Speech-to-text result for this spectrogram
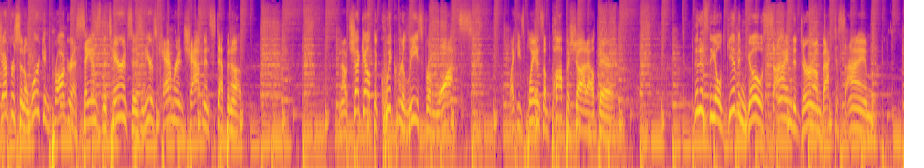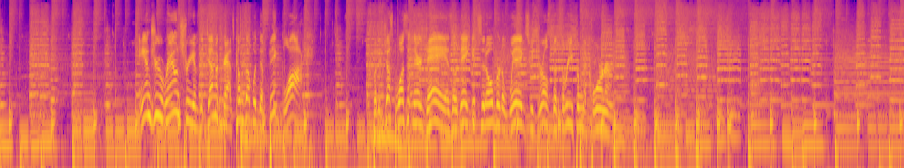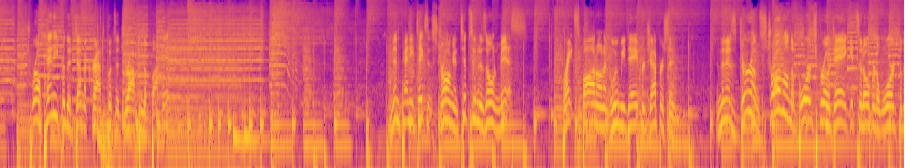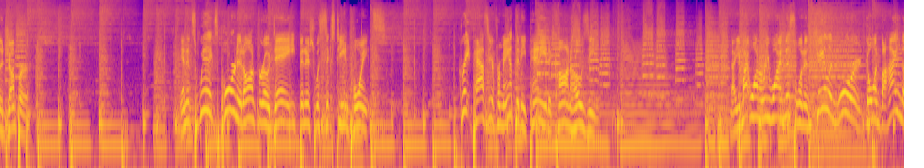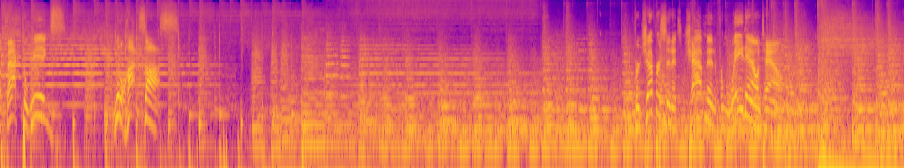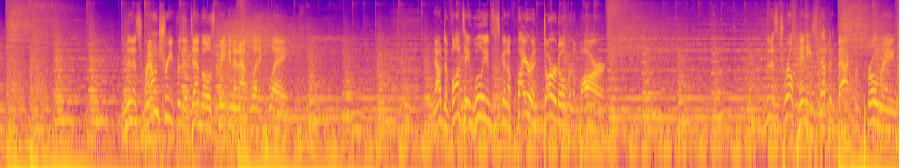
Jefferson, a work in progress, sands the Terrences, and here's Cameron Chapman stepping up. Now check out the quick release from Watts, like he's playing some Pop-A-Shot out there. Then it's the old give and go, Syme to Durham, back to Syme. Andrew Roundtree of the Democrats comes up with the big block, but it just wasn't their day as O'Dea gets it over to Wiggs, who drills the three from the corner. Terrell Penny for the Democrats puts a drop in the bucket. And then Penny takes it strong and tips in his own miss. Bright spot on a gloomy day for Jefferson. And then as Durham, strong on the boards for O'Dea, gets it over to Ward for the jumper. And it's Wiggs pouring it on for O'Dea. He finished with 16 points. Great pass here from Anthony Penny to Con Hosey. Now you might want to rewind this one as Jalen Ward going behind the back to Wiggs. Little hot sauce. For Jefferson, it's Chapman from way downtown. And then it's Roundtree for the demos making an athletic play. Now Devontae Williams is going to fire a dart over to Barr. And then it's Terrell Penny stepping back from pro range.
